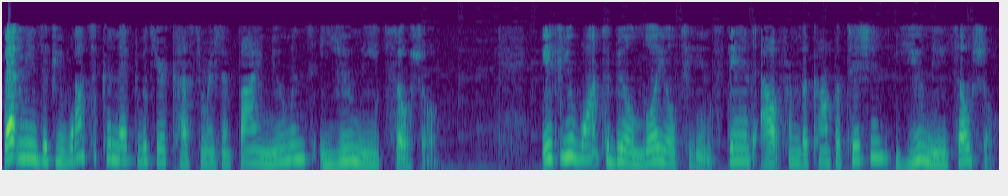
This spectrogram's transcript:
That means if you want to connect with your customers and find new ones, you need social. If you want to build loyalty and stand out from the competition, you need social.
